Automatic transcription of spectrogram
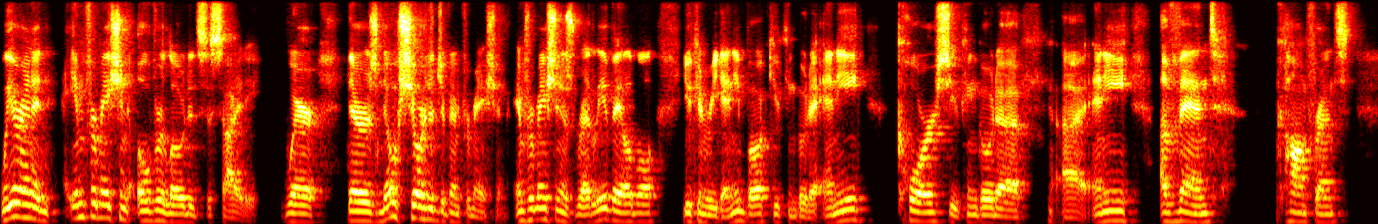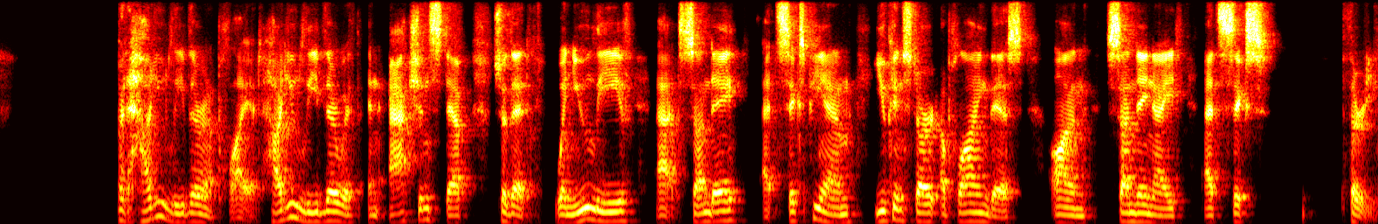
We are in an information overloaded society where there is no shortage of information. Information is readily available. You can read any book, you can go to any course, you can go to uh, any event, conference. But how do you leave there and apply it? How do you leave there with an action step so that when you leave at Sunday at 6 p.m., you can start applying this on Sunday night at 6:30?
